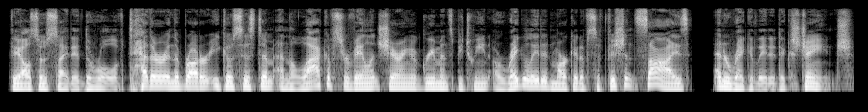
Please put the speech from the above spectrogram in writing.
They also cited the role of Tether in the broader ecosystem and the lack of surveillance sharing agreements between a regulated market of sufficient size and a regulated exchange.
